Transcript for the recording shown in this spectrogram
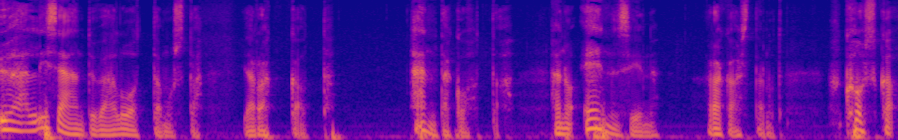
Yhä lisääntyvää luottamusta ja rakkautta häntä kohtaan. Hän on ensin rakastanut, koska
